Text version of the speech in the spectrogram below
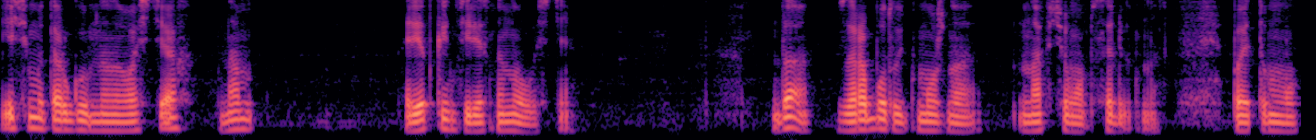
Если мы торгуем на новостях, нам редко интересны новости. Да, заработать можно на всем абсолютно. Поэтому,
